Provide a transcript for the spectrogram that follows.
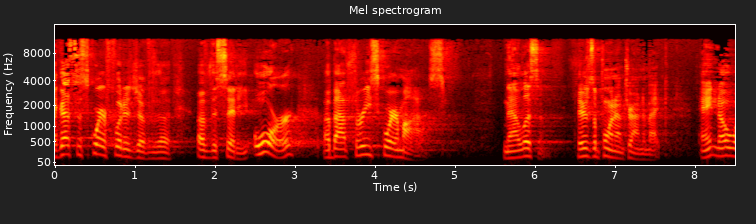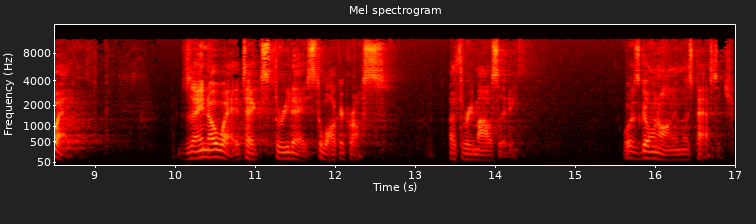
like that's the square footage of the, of the city, or about three square miles. Now listen, here's the point I'm trying to make. Ain't no way. There ain't no way it takes three days to walk across a three mile city. What is going on in this passage?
